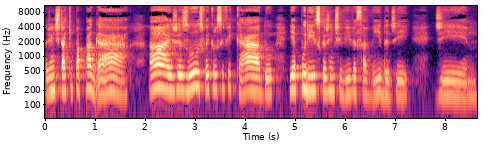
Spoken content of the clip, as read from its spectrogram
a gente está aqui para pagar. Ai, Jesus foi crucificado e é por isso que a gente vive essa vida de, de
